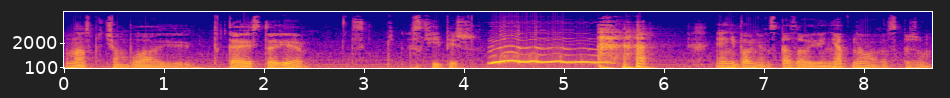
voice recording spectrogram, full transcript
У нас причем была такая история с. Я не помню, рассказывал ее нет, но расскажу.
